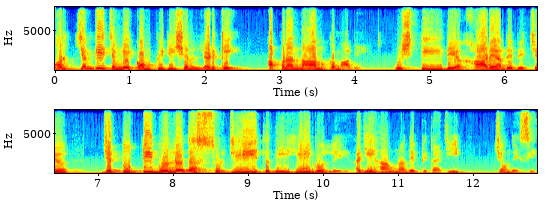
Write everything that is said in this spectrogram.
ਔਰ ਚੰਗੇ ਚੰਗੇ ਕੰਪੀਟੀਸ਼ਨ ਲੜ ਕੇ ਆਪਣਾ ਨਾਮ ਕਮਾਵੇ। ਕੁਸ਼ਤੀ ਦੇ ਅਖਾੜਿਆਂ ਦੇ ਵਿੱਚ ਜੇ ਤੂਤੀ ਬੋਲੇ ਤਾਂ ਸੁਰਜੀਤ ਦੀ ਹੀ ਬੋਲੇ, ਅਜਿਹਾ ਉਹਨਾਂ ਦੇ ਪਿਤਾ ਜੀ ਚਾਹੁੰਦੇ ਸੀ।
